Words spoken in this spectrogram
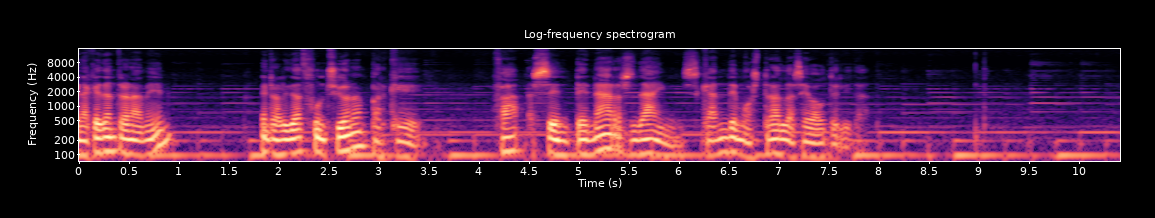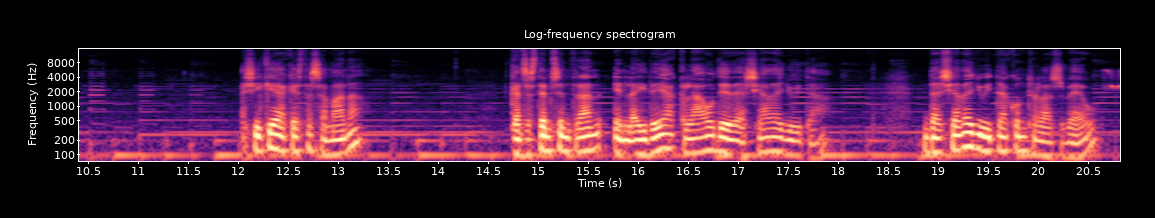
en aquest entrenament, en realitat funcionen perquè fa centenars d'anys que han demostrat la seva utilitat. Així que aquesta setmana que ens estem centrant en la idea clau de deixar de lluitar, deixar de lluitar contra les veus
